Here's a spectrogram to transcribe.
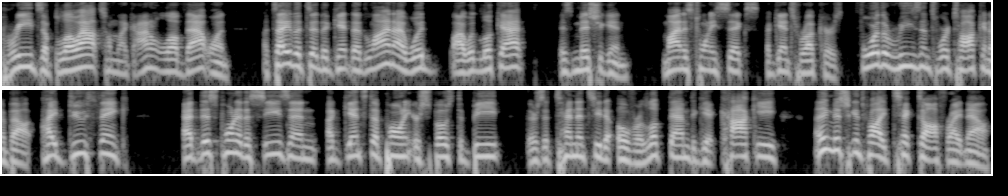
breeds a blowout. So I'm like, I don't love that one. I'll tell you the, the, the line I would I would look at is Michigan minus 26 against Rutgers for the reasons we're talking about. I do think at this point of the season, against opponent you're supposed to beat, there's a tendency to overlook them, to get cocky. I think Michigan's probably ticked off right now.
